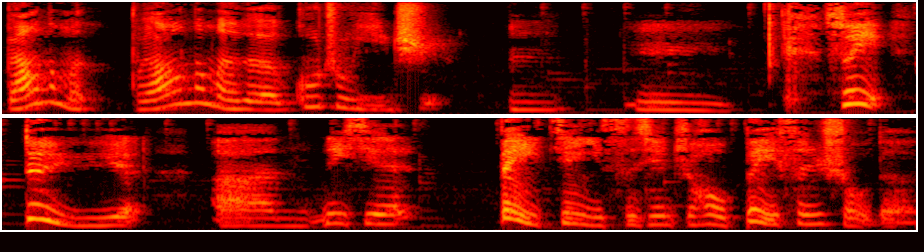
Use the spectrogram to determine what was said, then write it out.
不要那么不要那么的孤注一掷。嗯嗯，所以对于呃那些被建议私信之后被分手的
